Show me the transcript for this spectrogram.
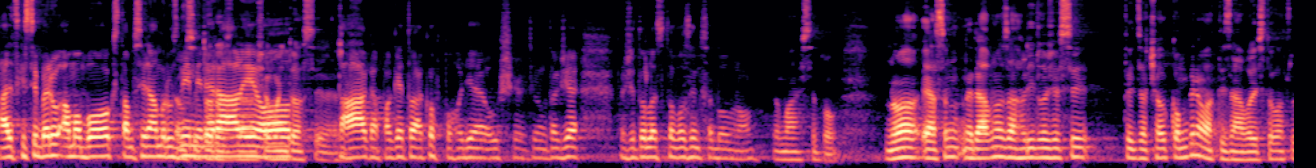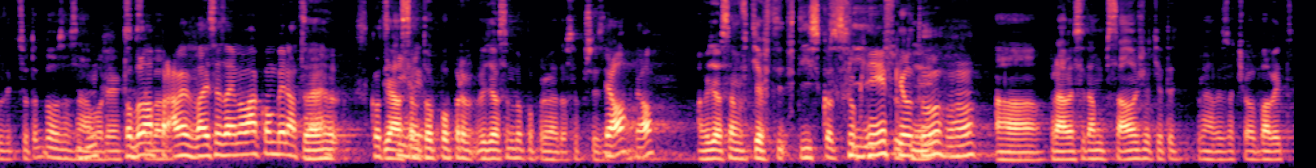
A vždycky si beru Amobox, tam si dám různé minerály. jo, to asi tak a pak je to jako v pohodě už. Jo, takže, takže tohle to vozím sebou. No. To máš sebou. No a já jsem nedávno zahlídl, že si teď začal kombinovat ty závody s tou atletikou. Co to bylo za závody? Mm-hmm. To byla právě velice zajímavá kombinace. To je, já jsem to poprvé, viděl jsem to poprvé, to se přiznám. Jo, jo. A viděl jsem v té v té skotské sukni, v kiltu. Uh-huh. A právě si tam psal, že tě teď právě začal bavit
